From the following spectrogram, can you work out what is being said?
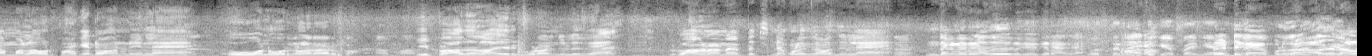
நம்மலாம் ஒரு பாக்கெட் வாங்கினீங்களேன் ஒவ்வொன்றும் ஒரு கலராக இருக்கும். இப்போ அதெல்லாம் இருக்கக்கூடாதுன்னு சொல்லிடுறேன் வாங்கினா இப்போ சின்ன குழந்தைலாம் வந்துங்களேன் இந்த கலர் அது கேட்குறாங்க ரெட்டுக்காக கொடுக்குறாங்க அதனால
